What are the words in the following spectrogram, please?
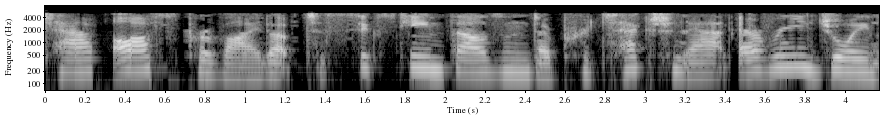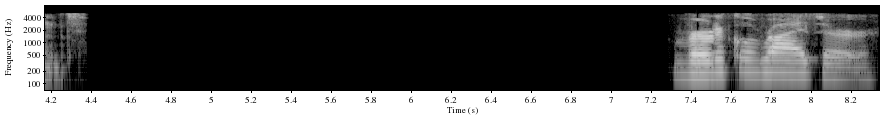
Tap-offs provide up to 16,000 of protection at every joint. Vertical riser,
